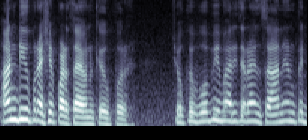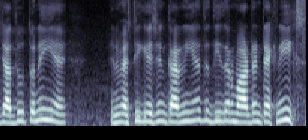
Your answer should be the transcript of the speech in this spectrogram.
अनड्यू प्रेशर पड़ता है उनके ऊपर। क्योंकि वो भी हमारी तरह इंसान है, उनका जादू तो नहीं है। इन्वेस्टिगेशन करनी है तो दीज आर मॉडर्न टेक्निक्स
